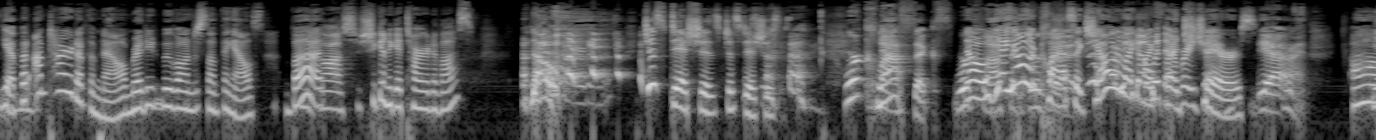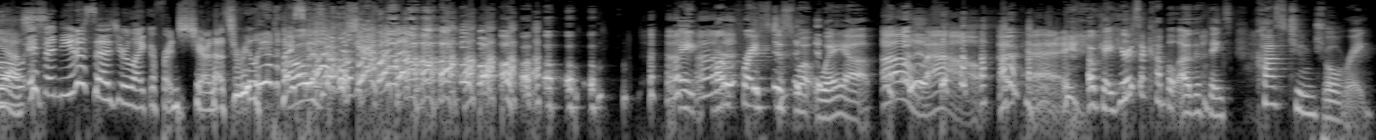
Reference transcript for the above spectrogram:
Yeah, but mm-hmm. I'm tired of them now. I'm ready to move on to something else. Oh But gosh, is she going to get tired of us? no, just dishes, just dishes. we're classics. We're no, classics. yeah, y'all We're are good. classics. Y'all are like my with French everything. chairs. Yeah. Right. Oh, Yes. yes. If Anita says you're like a French chair, that's really a nice. Oh, hey, our price just went way up. oh wow. Okay. Okay, here's a couple other things. Costume jewelry.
